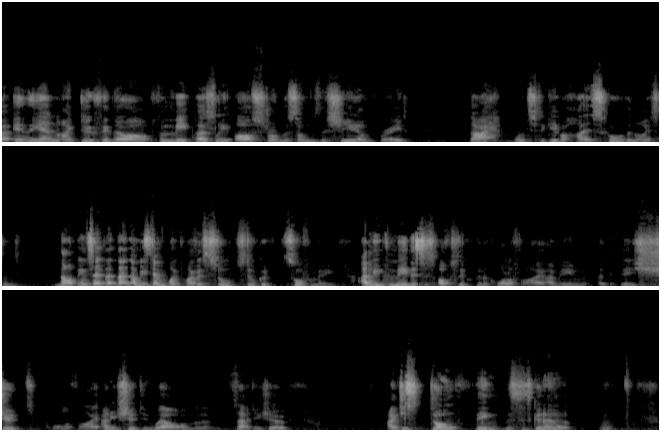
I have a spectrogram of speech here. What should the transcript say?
But in the end, I do think there are, for me personally, are stronger songs this year, I'm afraid, that I wanted to give a higher score than Iceland. Not being said that, that I mean, 7.5 is still still good score for me. I mean, for me, this is obviously going to qualify. I mean, it should qualify, and it should do well on the Saturday show. I just don't think this is going to mm,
